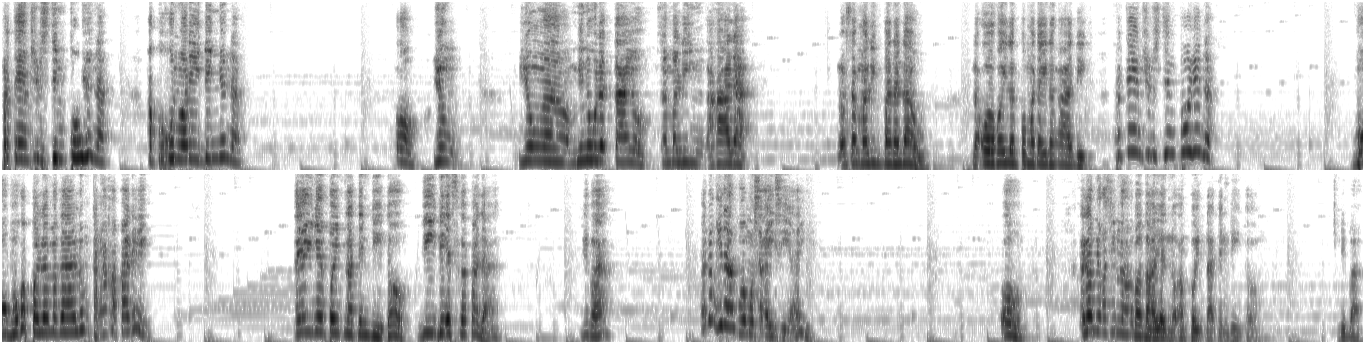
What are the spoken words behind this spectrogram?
Pretensions din po yun ah. Pagkukunwari din yun ah. Oh, yung yung ah, minulat tayo sa maling akala, no, sa maling pananaw, na okay lang pumatay ng adik, pretensions din po yun ah. Bobo ka pala magalong, tanga ka pala eh. Kaya yun yung point natin dito. DDS ka pala. Di ba? Anong ginagawa mo sa ICI? Oh, alam niyo kasi mga kababayan, no, ang point natin dito. Di ba?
